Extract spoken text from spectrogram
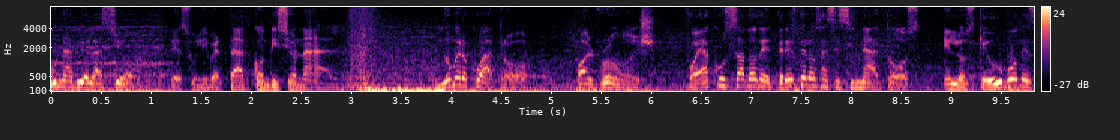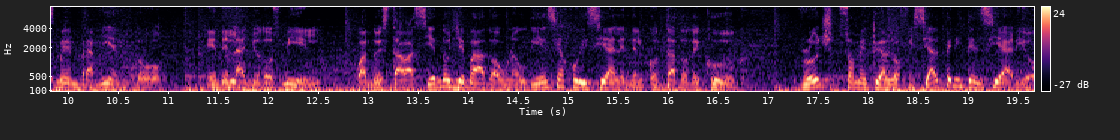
una violación de su libertad condicional. Número 4. Paul Runge fue acusado de tres de los asesinatos en los que hubo desmembramiento. En el año 2000, cuando estaba siendo llevado a una audiencia judicial en el condado de Cook, Runge sometió al oficial penitenciario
